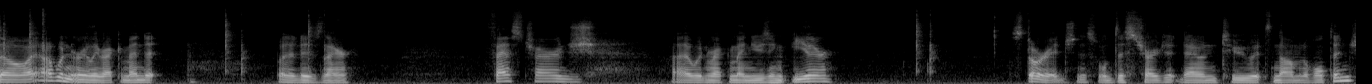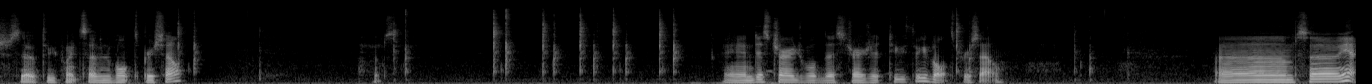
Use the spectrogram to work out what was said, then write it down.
So I, I wouldn't really recommend it, but it is there. Fast charge I wouldn't recommend using either. Storage, this will discharge it down to its nominal voltage, so 3.7 volts per cell. Oops. And discharge will discharge it to 3 volts per cell. Um, so yeah.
